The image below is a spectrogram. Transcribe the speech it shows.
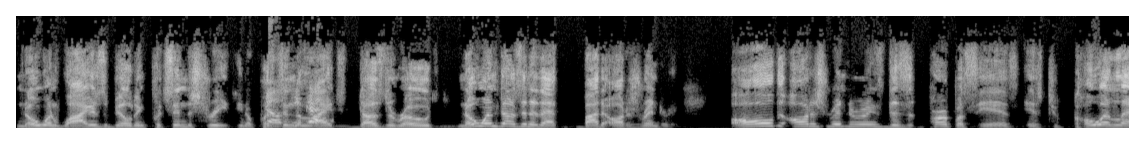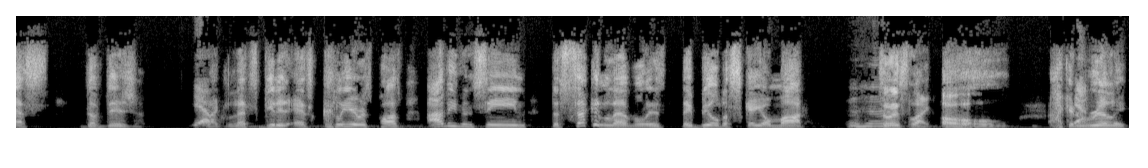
No one wires the building, puts in the street, you know, puts no, in the got- lights, does the roads. No one does any of that by the artist rendering. All the artist renderings purpose is is to coalesce the vision. Yeah. Like let's get it as clear as possible. I've even seen the second level is they build a scale model. Mm-hmm. So it's like, oh, I can yeah. really,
